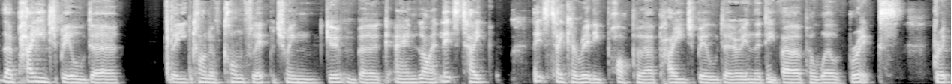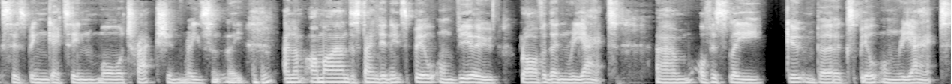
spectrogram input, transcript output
the page builder, the kind of conflict between Gutenberg and like, let's take let's take a really popular page builder in the developer world, Bricks Bricks has been getting more traction recently. Mm-hmm. And um, on my understanding, it's built on Vue rather than React. Um, obviously, Gutenberg's built on React,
